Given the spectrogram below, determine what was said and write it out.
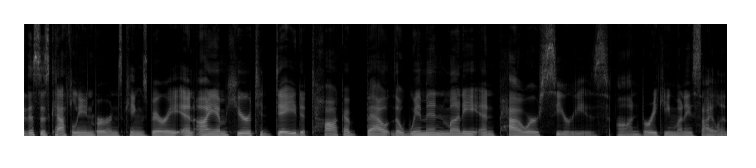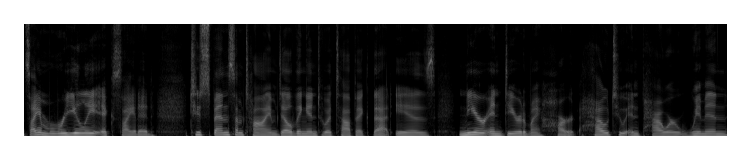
this is Kathleen Burns Kingsbury, and I am here today to talk about the Women, Money, and Power series on Breaking Money Silence. I am really excited to spend some time delving into a topic that is near and dear to my heart how to empower women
